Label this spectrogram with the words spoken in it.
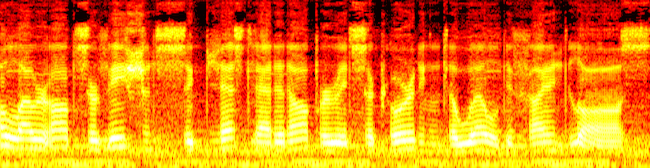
All our observations suggest that it operates according to well-defined laws.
